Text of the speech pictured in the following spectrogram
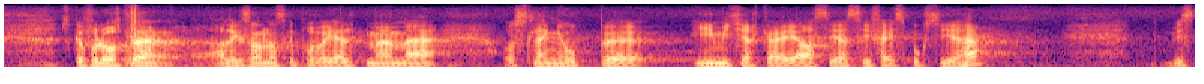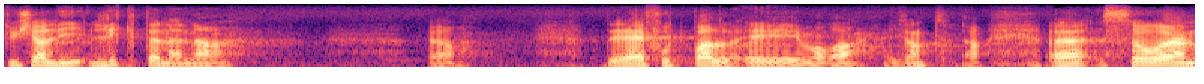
Jeg skal få lov til, Alexander skal prøve å hjelpe meg med å slenge opp uh, Imi kirke i Asias Facebook-side her. Hvis du ikke har likt den ennå ja. Det er fotball i morgen, ikke sant? Ja. Eh, så, eh,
